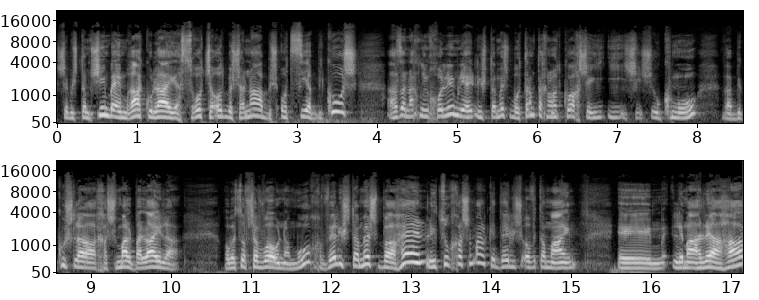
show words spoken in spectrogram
שמשתמשים בהם רק אולי עשרות שעות בשנה, בשעות שיא הביקוש, אז אנחנו יכולים להשתמש באותן תחנות כוח שהוקמו, והביקוש לחשמל בלילה או בסוף שבוע הוא נמוך, ולהשתמש בהן לייצור חשמל כדי לשאוב את המים אמ, למעלה ההר.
